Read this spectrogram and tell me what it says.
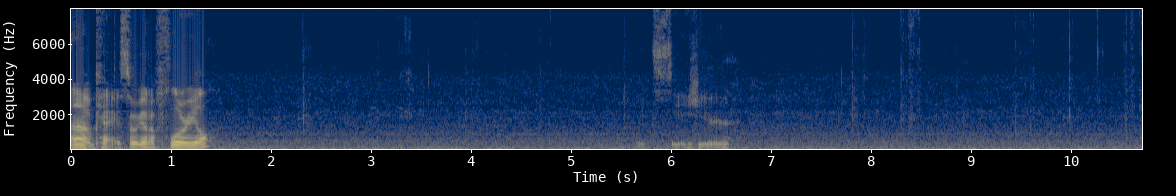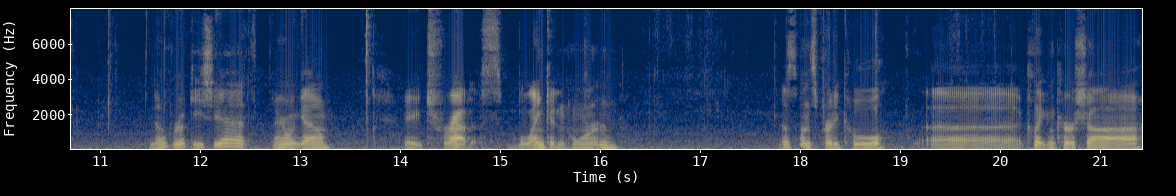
Okay, so we got a Florial. Let's see here. No rookies yet. There we go. A Travis Blankenhorn. This one's pretty cool. Uh, Clayton Kershaw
